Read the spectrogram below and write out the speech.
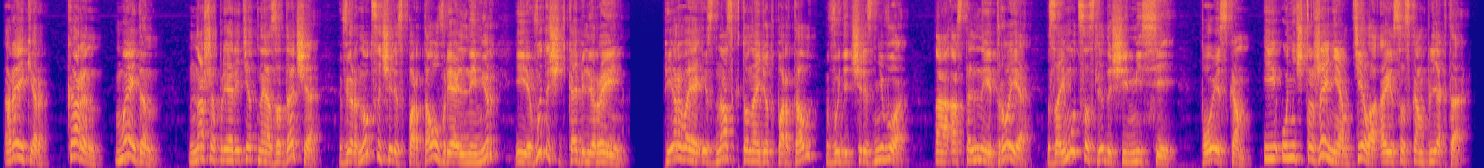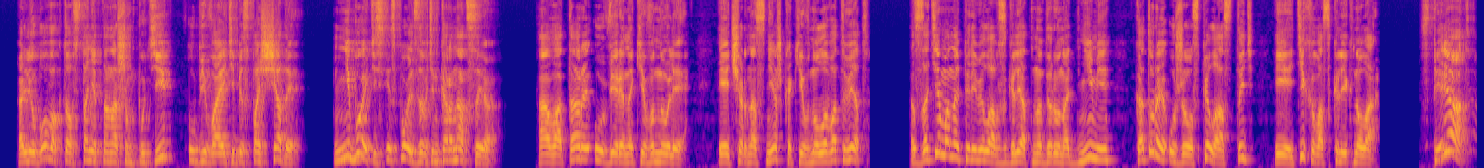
«Рейкер, Карен, Мейден, наша приоритетная задача вернуться через портал в реальный мир и вытащить кабель Рейн. Первая из нас, кто найдет портал, выйдет через него, а остальные трое займутся следующей миссией – поиском и уничтожением тела АСС-комплекта. Любого, кто встанет на нашем пути, убивайте без пощады. Не бойтесь использовать инкарнацию. Аватары уверенно кивнули, и Черноснежка кивнула в ответ. Затем она перевела взгляд на дыру над ними которая уже успела остыть, и тихо воскликнула. «Вперед!»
